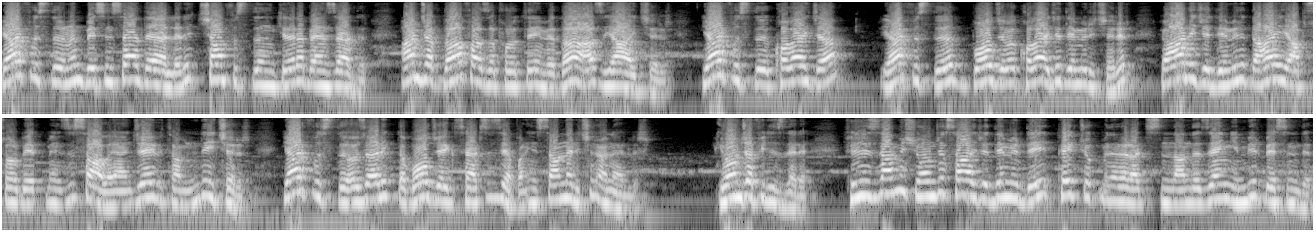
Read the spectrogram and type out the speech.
Yer fıstığının besinsel değerleri çam fıstığınkilere benzerdir. Ancak daha fazla protein ve daha az yağ içerir. Yer fıstığı kolayca Yer fıstığı bolca ve kolayca demir içerir ve ayrıca demiri daha iyi absorbe etmenizi sağlayan C vitamini de içerir. Yer fıstığı özellikle bolca egzersiz yapan insanlar için önerilir. Yonca filizleri. Filizlenmiş yonca sadece demir değil pek çok mineral açısından da zengin bir besindir.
